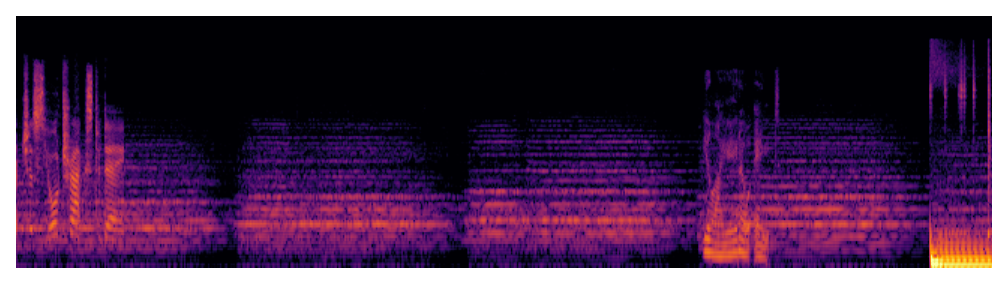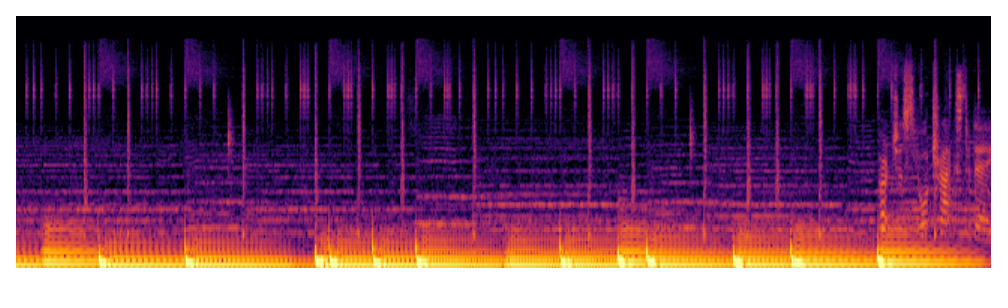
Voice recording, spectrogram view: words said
Purchase your tracks today. Eli 808. Purchase your tracks today.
